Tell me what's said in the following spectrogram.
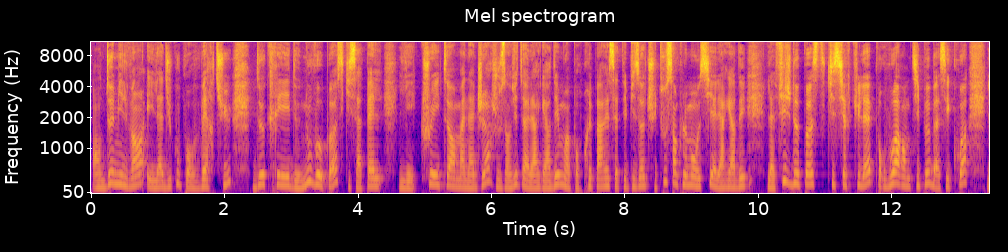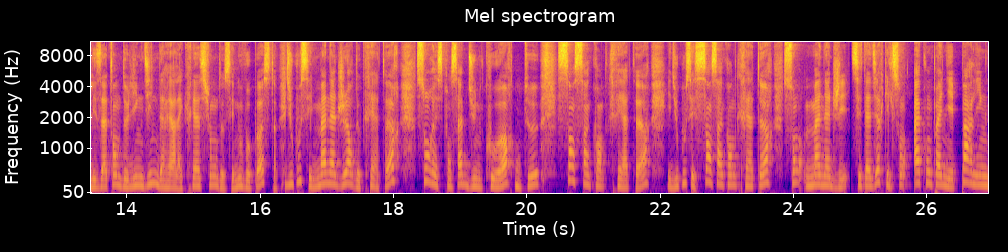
en 2020 et il a du coup pour vertu de créer de nouveaux postes qui s'appellent les Creator Managers. Je vous invite à aller regarder, moi, pour préparer cet épisode, je suis tout simplement aussi allé regarder la fiche de poste qui circulait pour voir un petit peu, bah, c'est quoi les attentes de LinkedIn derrière la création de ces nouveaux postes. Du coup, ces managers de créateurs sont responsables d'une cohorte de 150 créateurs et du coup, ces 150 créateurs sont managés, c'est-à-dire qu'ils sont accompagnés par LinkedIn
